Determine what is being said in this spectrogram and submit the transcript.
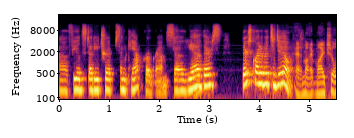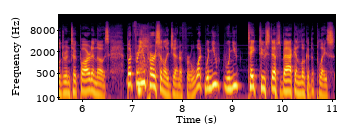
uh, field study trips and camp programs. So yeah, there's there's quite a bit to do. And my, my children took part in those. But for you personally, Jennifer, what when you when you take two steps back and look at the place,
